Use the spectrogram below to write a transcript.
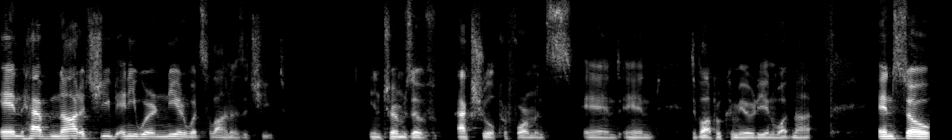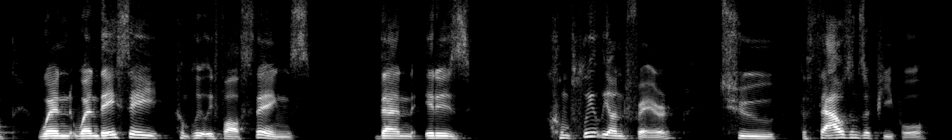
and have not achieved anywhere near what Solana has achieved in terms of actual performance and and developer community and whatnot. And so when when they say completely false things, then it is completely unfair to the thousands of people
